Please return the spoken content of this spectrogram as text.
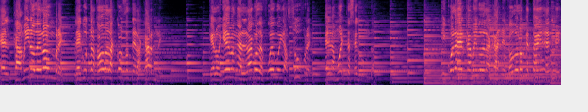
El camino del hombre le gusta todas las cosas de la carne, que lo llevan al lago de fuego y azufre en la muerte segunda. ¿Y cuál es el camino de la carne? Todo lo que está eh, eh,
